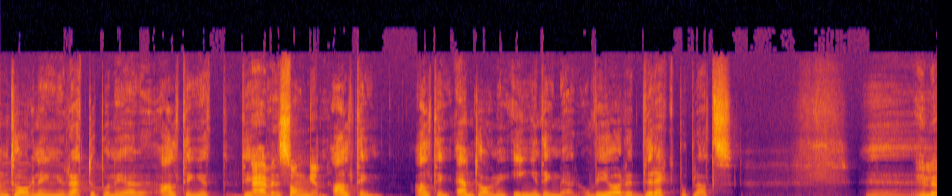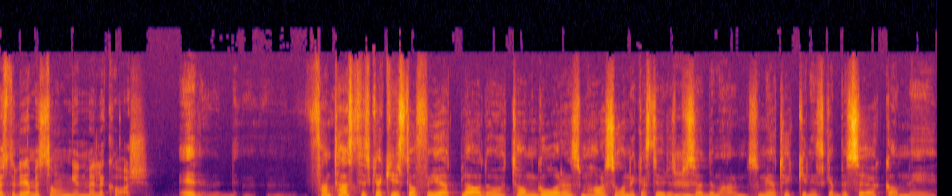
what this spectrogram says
en tagning rätt upp och ner. Allting är... Det, Även sången. Allting. Allting. En tagning, ingenting mer. Och vi gör det direkt på plats. Hur löste du det med sången med läckage? Eh, fantastiska Kristoffer Götblad och Tom Gåren som har Sonica Studios på Södermalm. Som jag tycker ni ska besöka om ni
